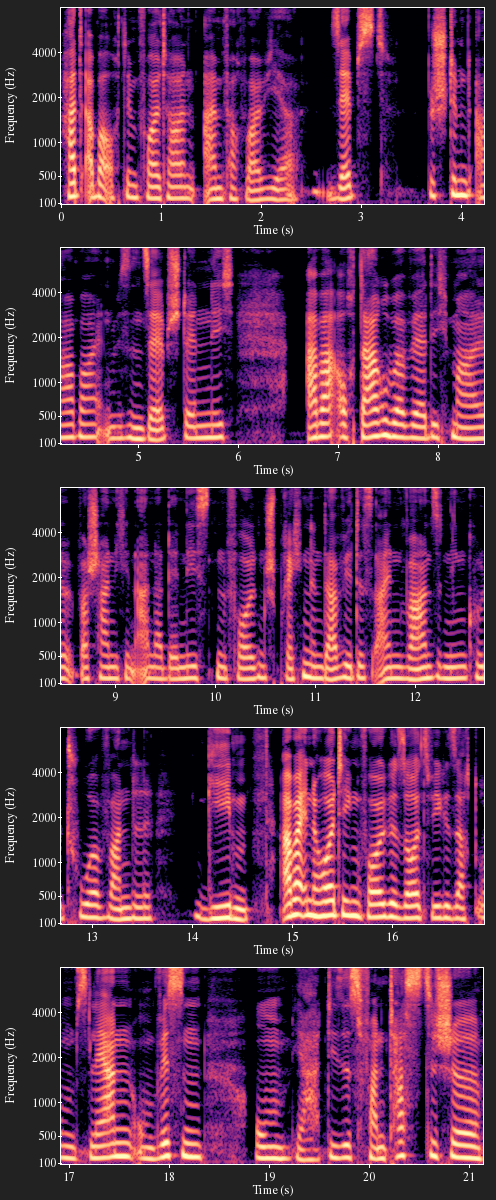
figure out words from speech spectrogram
Hat aber auch den Vorteil, einfach weil wir selbstbestimmt arbeiten, wir sind selbstständig, aber auch darüber werde ich mal wahrscheinlich in einer der nächsten Folgen sprechen, denn da wird es einen wahnsinnigen Kulturwandel geben. Aber in der heutigen Folge soll es, wie gesagt, ums Lernen, um Wissen, um ja, dieses fantastische,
